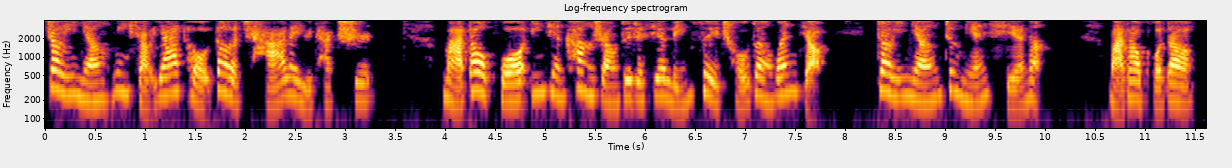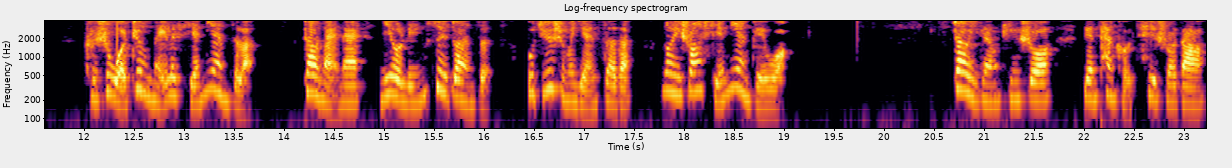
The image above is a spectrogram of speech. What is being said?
赵姨娘命小丫头倒了茶来与她吃。马道婆因见炕上堆着些零碎绸缎弯角，赵姨娘正粘鞋呢。马道婆道：“可是我正没了鞋面子了。赵奶奶，你有零碎缎子，不拘什么颜色的，弄一双鞋面给我。”赵姨娘听说，便叹口气说道：“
